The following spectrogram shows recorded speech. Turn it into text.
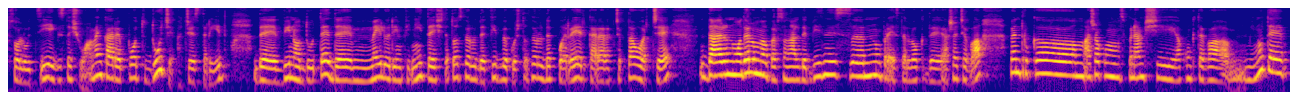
soluții, există și oameni care pot duce acest ritm de vino dute, de mail-uri infinite și de tot felul de feedback-uri și tot felul de păreri care ar accepta orice, dar în modelul meu personal de business nu prea este loc de așa ceva, pentru că, așa cum spuneam și acum câteva minute,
